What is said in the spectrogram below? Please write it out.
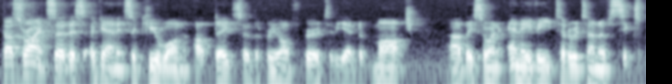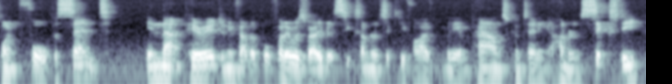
That's right. So this again, it's a Q1 update, so the three-month period to the end of March. Uh, they saw an NAV total return of 6.4% in that period, and in fact, the portfolio was valued at 665 million pounds, containing 160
